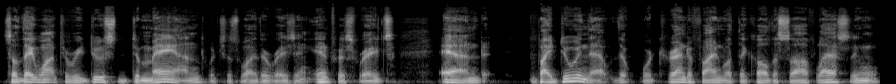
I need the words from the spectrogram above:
So they want to reduce demand, which is why they're raising interest rates. And by doing that, we're trying to find what they call the soft lasting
